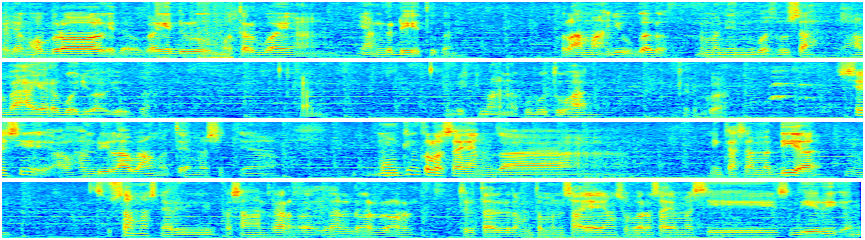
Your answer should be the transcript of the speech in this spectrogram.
Aja ngobrol gitu, apalagi dulu motor gua yang yang gede itu kan. Lama juga loh, nemenin gue susah, sampai akhirnya gue jual juga. Kan, habis gimana kebutuhan pikir gue saya sih alhamdulillah banget ya maksudnya mungkin kalau saya nggak nikah sama dia hmm. Susah mas dari pasangan sekarang yeah. karena dengar dengar cerita dari teman-teman saya yang sumberan saya masih sendiri kan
